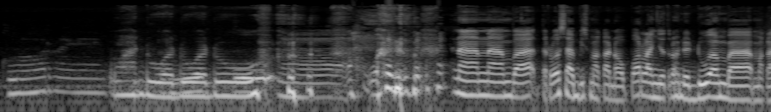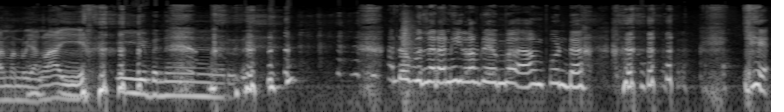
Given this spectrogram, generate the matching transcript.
goreng, Waduh, waduh, waduh. Nah, Waduh. Nah, nah Mbak, terus habis makan opor lanjut ronde dua Mbak, makan menu yang lain. iya bener. Aduh beneran hilaf deh Mbak, ampun dah. kayak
